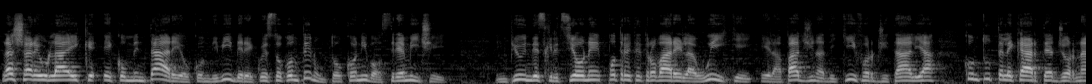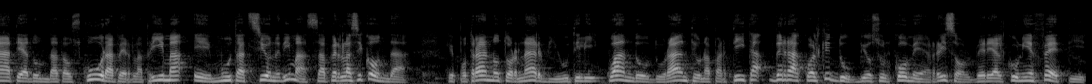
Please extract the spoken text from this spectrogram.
lasciare un like e commentare o condividere questo contenuto con i vostri amici. In più in descrizione potrete trovare la wiki e la pagina di Keyforge Italia con tutte le carte aggiornate ad ondata oscura per la prima e mutazione di massa per la seconda, che potranno tornarvi utili quando durante una partita verrà qualche dubbio sul come risolvere alcuni effetti.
